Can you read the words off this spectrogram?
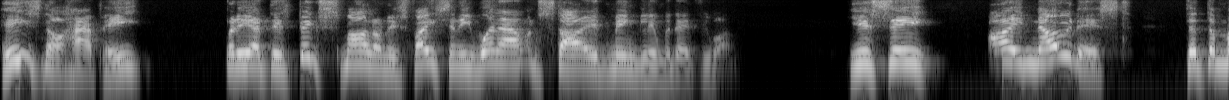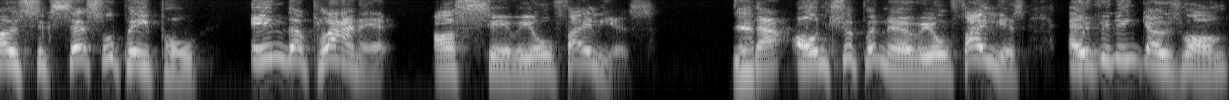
he's not happy. But he had this big smile on his face and he went out and started mingling with everyone. You see, I noticed that the most successful people in the planet are serial failures. Yeah. They're entrepreneurial failures. Everything goes wrong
